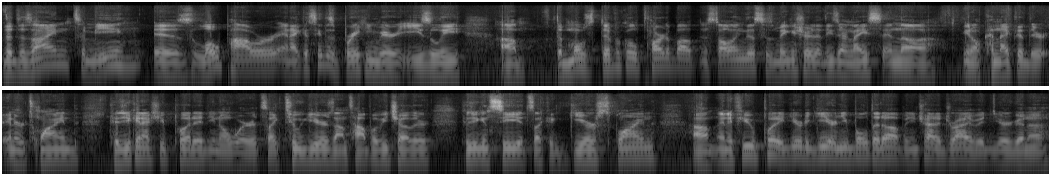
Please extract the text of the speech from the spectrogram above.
the design to me is low power, and I can see this breaking very easily. Um, the most difficult part about installing this is making sure that these are nice and uh, you know connected. They're intertwined because you can actually put it you know where it's like two gears on top of each other because you can see it's like a gear spline. Um, and if you put a gear to gear and you bolt it up and you try to drive it you're gonna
